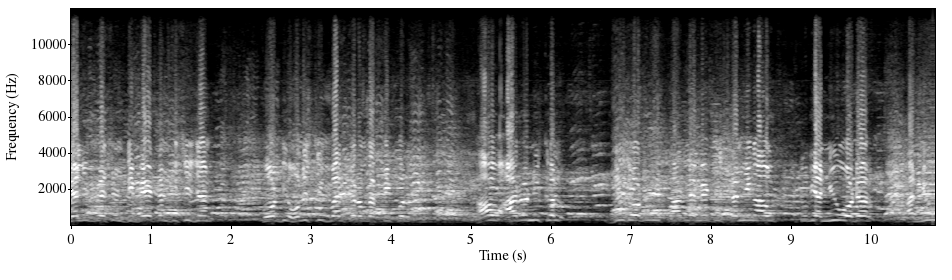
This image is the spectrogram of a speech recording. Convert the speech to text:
deliberation, debate and decision for the holistic welfare of the people. How ironical this ordinary Parliament is turning out to be a new order, a new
